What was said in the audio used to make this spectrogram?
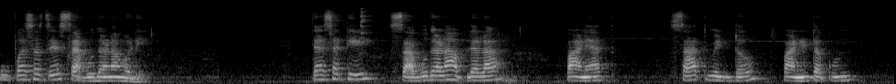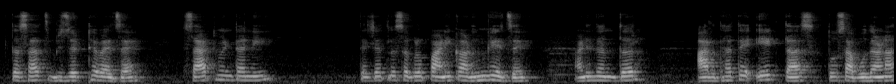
उपासाचे साबुदाणा वडे. त्यासाठी साबुदाणा आपल्याला पाण्यात सात मिनटं पाणी टाकून तसाच भिजत ठेवायचा आहे. सात मिनटांनी त्याच्यातलं सगळं पाणी काढून घ्यायचं आहे आणि नंतर अर्धा ते एक तास तो साबुदाणा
